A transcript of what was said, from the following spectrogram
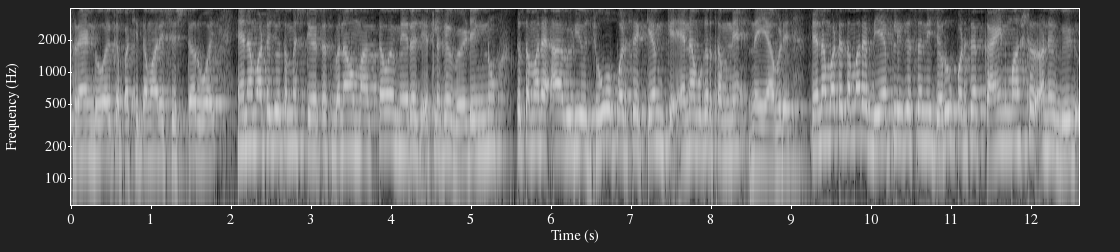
ફ્રેન્ડ હોય કે પછી તમારી સિસ્ટર હોય, એના માટે જો તમે સ્ટેટસ બનાવવા માગતા હોય મેરેજ એટલે કે વેડિંગનું તો તમારે આ વીડિયો જોવો પડશે. કેમ કે એના વગર તમને નહીં આવડે. તેના માટે તમારે બે એપ્લિકેશનની જરૂર પડશે કાઇન્ડ માસ્ટર અને વીડ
